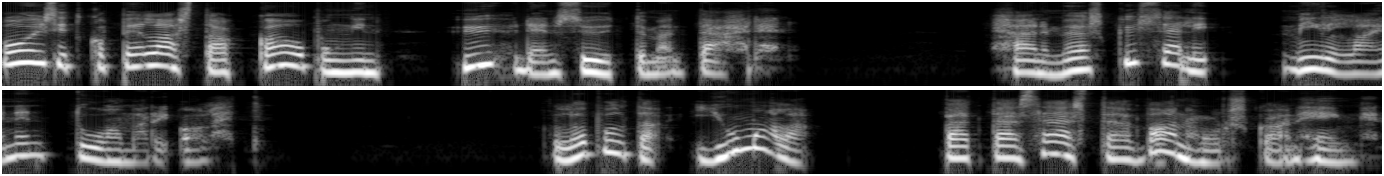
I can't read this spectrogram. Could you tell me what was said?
Voisitko pelastaa kaupungin yhden syyttömän tähden? Hän myös kyseli, millainen tuomari olet. Lopulta Jumala päättää säästää vanhurskaan hengen.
